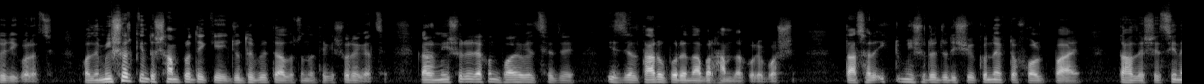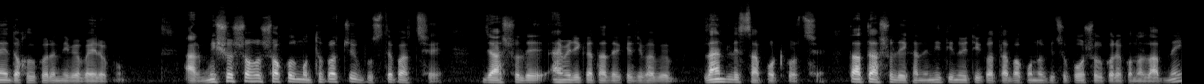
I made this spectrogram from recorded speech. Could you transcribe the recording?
তৈরি করেছে। ফলে মিশর কিন্তু সাম্প্রতিক এই যুদ্ধবিরতি আলোচনা থেকে সরে গেছে। কারণ মিশরের এখন ভয় হয়েছে যে ইসরায়েল তার উপরে না আবার হামলা করে বসে। তাছাড়া একটু মিশরের যদি সে কোনো একটা ফল্ট পায় তাহলে সে সিনাই দখল করে নিবে বা এরকম। আর মিশর সহ সকল মধ্যপ্রাচ্যই বুঝতে পারছে যে আসলে আমেরিকা তাদেরকে যেভাবে ব্ল্যান্ডলি সাপোর্ট করছে, তাতে আসলে এখানে নীতি নৈতিকতা বা কোনো কিছু কৌশল করে কোনো লাভ নেই।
